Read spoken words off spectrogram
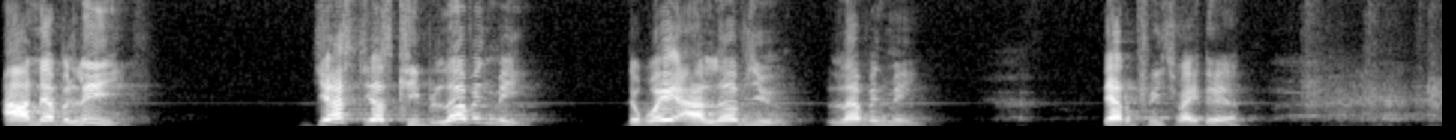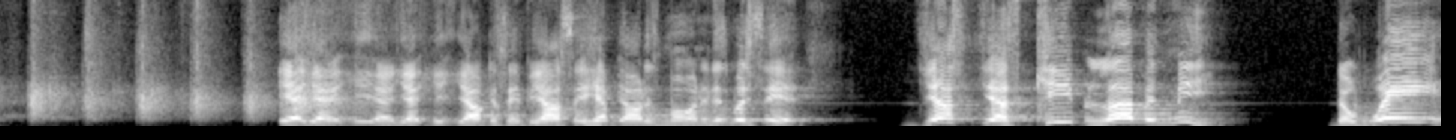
I'll never leave. Just, just keep loving me the way I love you, loving me. That'll preach right there. Yeah, yeah, yeah, yeah. Y'all can say, Beyonce help y'all this morning. This is what he said. Just, just keep loving me the way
